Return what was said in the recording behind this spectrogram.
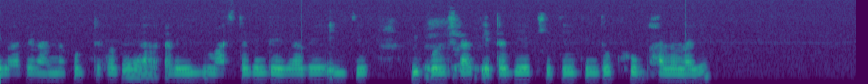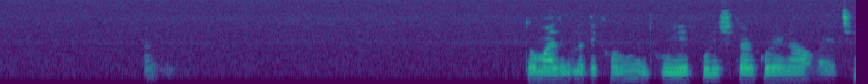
এভাবে রান্না করতে হবে। আর এই মাছটা কিন্তু এভাবে এই যে পিপল শাক, এটা দিয়ে খেতে কিন্তু খুব ভালো লাগে। তো মাছগুলো দেখুন, ধুয়ে পরিষ্কার করে নেওয়া হয়েছে।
